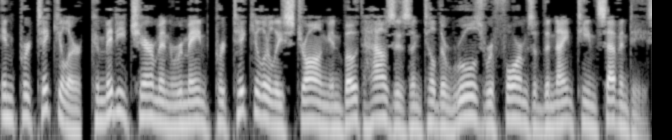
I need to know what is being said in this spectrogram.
In particular, committee chairmen remained particularly strong in both houses until the rules reforms of the 1970s.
